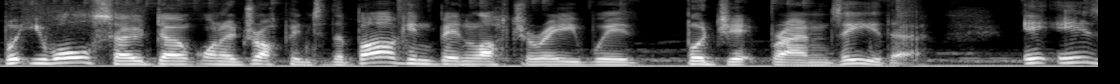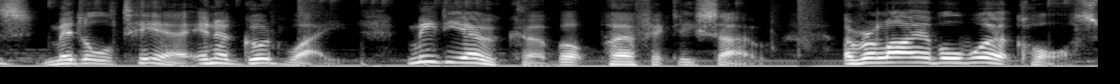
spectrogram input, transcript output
But you also don't want to drop into the bargain bin lottery with budget brands either. It is middle tier in a good way, mediocre but perfectly so. A reliable workhorse,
